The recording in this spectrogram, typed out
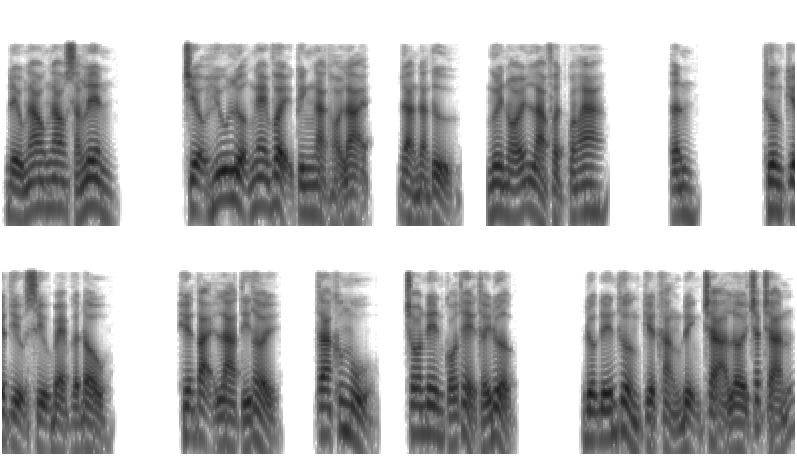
đều ngao ngao sáng lên. Triệu hữu lượng nghe vậy kinh ngạc hỏi lại đản đản tử, ngươi nói là phật quang a? Ân. Thương kiệt hiệu xịu bẹp gật đầu. Hiện tại là tí thời, ta không ngủ, cho nên có thể thấy được được đến thường kiệt khẳng định trả lời chắc chắn,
